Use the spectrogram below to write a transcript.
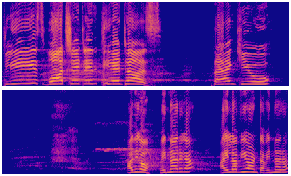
Please watch it in theaters. Thank you. అదిగో విన్నారుగా I love you, అంట విన్నారా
